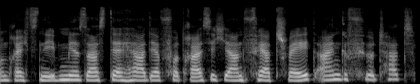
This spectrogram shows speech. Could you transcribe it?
Und rechts neben mir saß der Herr, der vor 30 Jahren Fair Trade eingeführt hat.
